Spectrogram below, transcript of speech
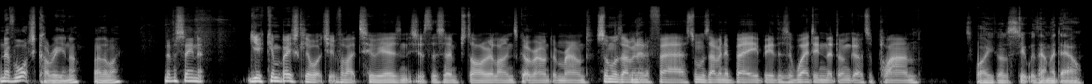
Never watched Corina, by the way. Never seen it. You can basically watch it for like two years and it's just the same storylines go round and round. Someone's having an affair, someone's having a baby, there's a wedding that doesn't go to plan. That's why you got to stick with Emmerdale.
